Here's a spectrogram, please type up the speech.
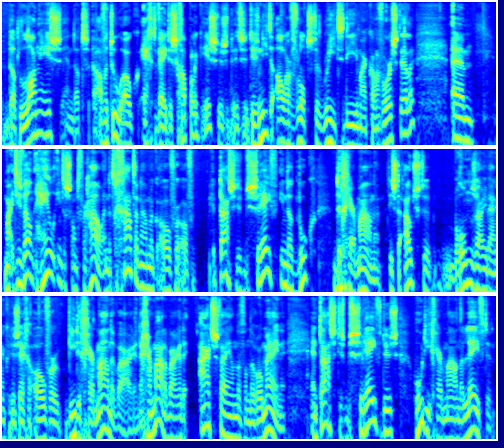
dat lang is... en dat af en toe ook echt wetenschappelijk is. Dus het is, het is niet de allervlotste read die je maar kan voorstellen. Um, maar het is wel een heel interessant verhaal. En het gaat er namelijk over... over Tacitus beschreef in dat boek de Germanen. Het is de oudste bron, zou je bijna kunnen zeggen... over wie de Germanen waren. En de Germanen waren de aardsvijanden van de Romeinen. En Tacitus beschreef dus hoe die Germanen leefden.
